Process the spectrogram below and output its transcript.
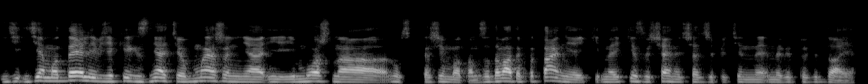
є моделі, в яких зняті обмеження, і, і можна, ну скажімо, там задавати питання, які на які звичайний чат GPT не, не відповідає.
